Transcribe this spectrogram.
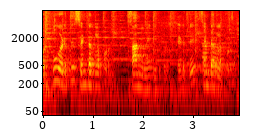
ஒரு பூ எடுத்து சென்டர்ல போடணும். சாமி வேண்டிட்டு கொடுக்கும் எடுத்து சென்டரில் போடுங்க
